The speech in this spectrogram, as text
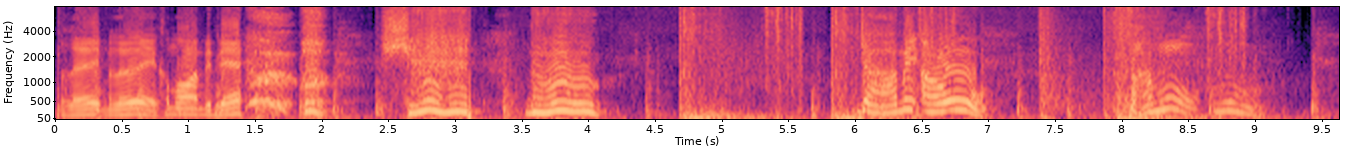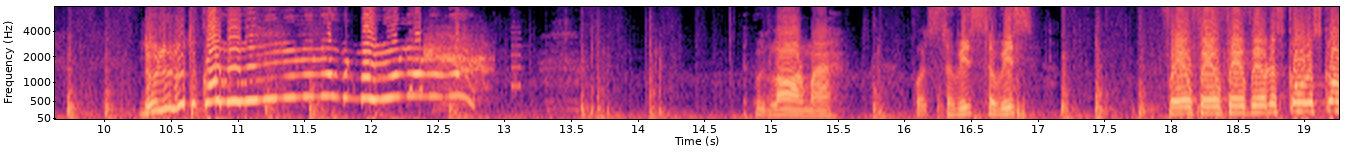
มาเลยมาเลย come on baby shit no อย่าไม่เอาซ้ำดูเร็วๆทุกคนเร็วๆเร็วๆเร็วๆมันมาเร็วๆเร็วๆเร็วๆอย่าเพิ่งรอมากดสวิตช์สวิตช์ fail fail fail fail let's go let's go.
